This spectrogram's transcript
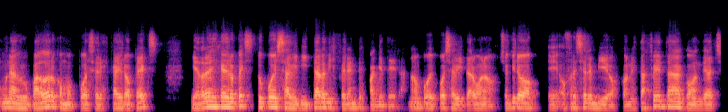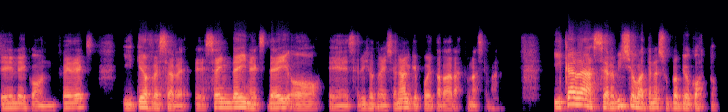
un agrupador como puede ser SkyDropX, y a través de SkyDropX tú puedes habilitar diferentes paqueteras, ¿no? Puedes, habilitar, bueno, yo quiero ofrecer envíos con esta feta, con DHL, con FedEx, y quiero ofrecer same day, next day o servicio tradicional que puede tardar hasta una semana. Y cada servicio va a tener su propio costo.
